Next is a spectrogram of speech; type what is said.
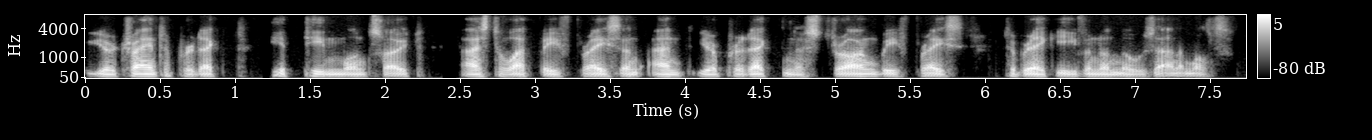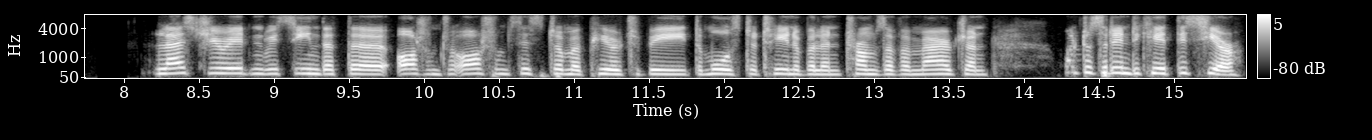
you're trying to predict 18 months out as to what beef price, and, and you're predicting a strong beef price to break even on those animals. Last year, Aidan, we've seen that the autumn to autumn system appeared to be the most attainable in terms of a margin. What does it indicate this year?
